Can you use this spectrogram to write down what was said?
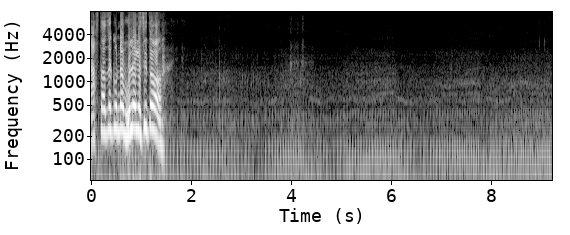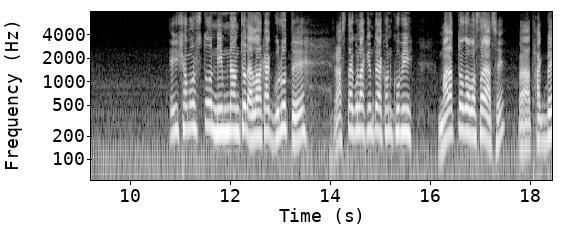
রাস্তা যে কোনটা ভুলে গেছি তো। এই সমস্ত নিম্নাঞ্চল এলাকাগুলোতে রাস্তাগুলা কিন্তু এখন খুবই মারাত্মক অবস্থায় আছে বা থাকবে।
